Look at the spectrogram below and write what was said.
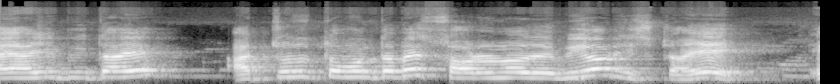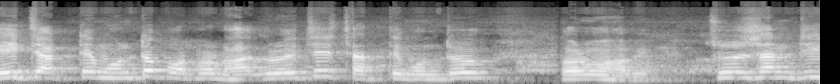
আয়াহি বিতয়ে, আর চতুর্থ মন্ত্র হবে স্বর্ণদেবী স্বর্ণদেবীয় হৃষ্টয়ে এই চারটে মন্ত্র পরপর ভাগ রয়েছে, চারটে মন্ত্র কর্ম হবে। সুশান্তি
